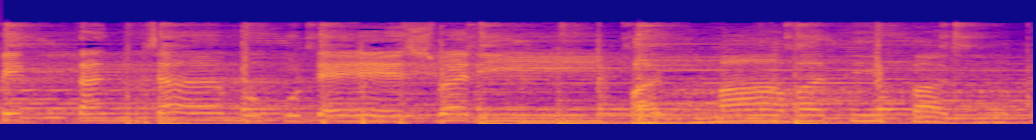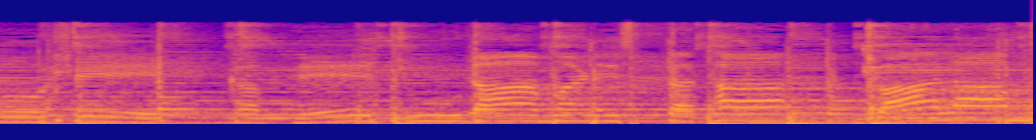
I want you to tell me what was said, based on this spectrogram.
पित्तं च मुकुटेश्वरी। पद्मावती पद्मकोशे कफे चूडामणिस्तथा ज्वालामुखी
